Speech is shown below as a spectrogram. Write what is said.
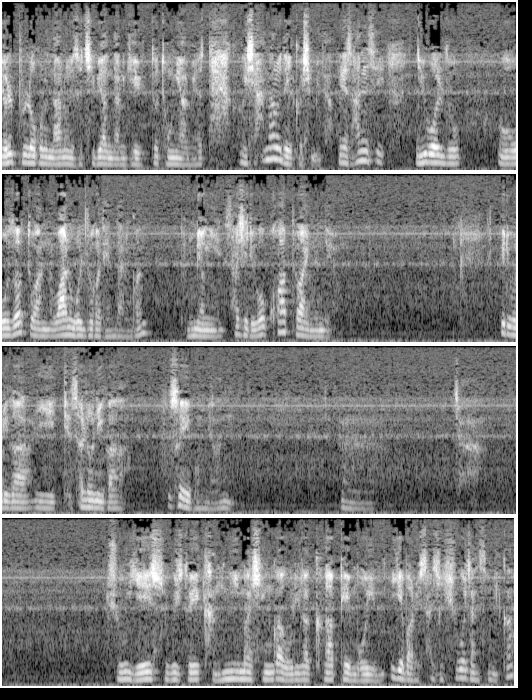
열 블록으로 나누어서 지배한다는 계획도 동의하면서 다 그것이 하나로 될 것입니다. 그래서 한세 뉴월드 오더 또한 완 월드가 된다는 건 분명히 사실이고 코앞에 와 있는데요. 특별히 우리가 이 데살로니가 후서에 보면 어, 자, 주 예수 그리스도의 강림하심과 우리가 그 앞에 모임 이게 바로 사실 휴거지 않습니까?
